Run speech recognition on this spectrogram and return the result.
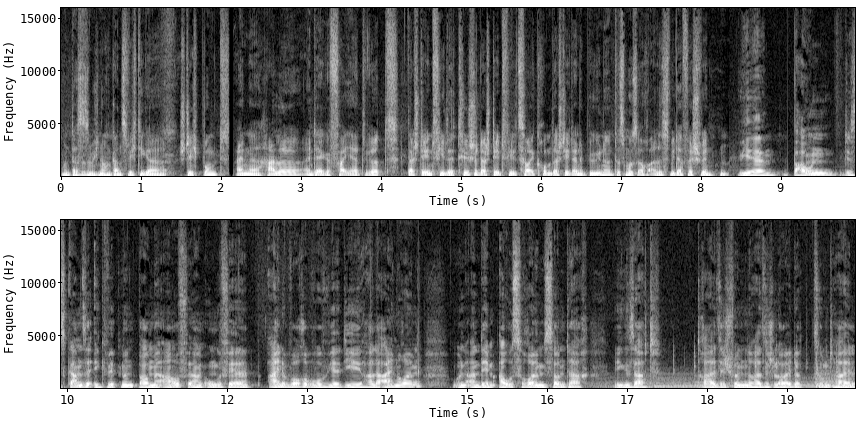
Und das ist nämlich noch ein ganz wichtiger Stichpunkt. Eine Halle, in der gefeiert wird, da stehen viele Tische, da steht viel Zeug rum, da steht eine Bühne, das muss auch alles wieder verschwinden. Wir bauen das ganze Equipment, bauen wir auf. Wir haben ungefähr eine Woche, wo wir die Halle einräumen und an dem Ausräumen Sonntag, wie gesagt, 30, 35 Leute zum Teil,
